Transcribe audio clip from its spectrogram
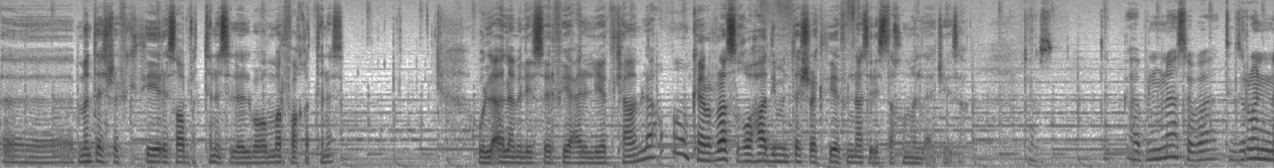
أه منتشرة في كثير إصابة تنس ال elbow مرفق التنس. والألم اللي يصير فيه على اليد كاملة وممكن الرسغ وهذه منتشرة كثير في الناس اللي يستخدمون الأجهزة. ممتاز. طيب بالمناسبة تقدرون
